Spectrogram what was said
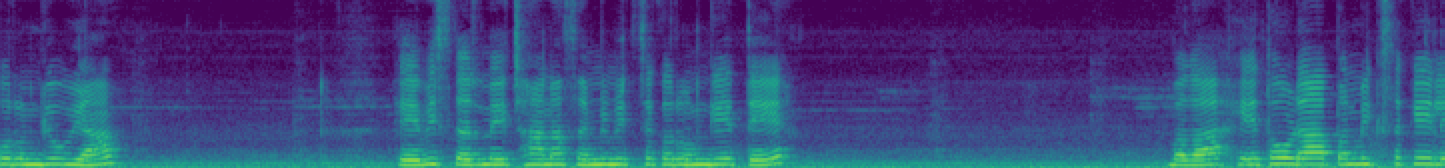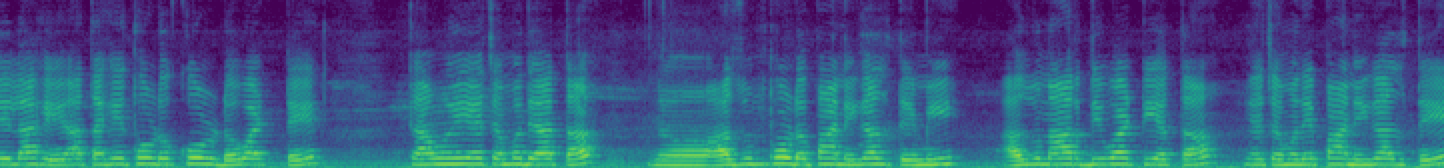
करून घेऊया. हे विस्करणे छान असं मी मिक्स करून घेते. बघा हे थोडं आपण मिक्स केलेलं आहे. आता हे थोडं कोरडं वाटते. त्यामुळे याच्यामध्ये आता अजून थोडं पाणी घालते मी. अजून अर्धी वाटी आता याच्यामध्ये पाणी घालते.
